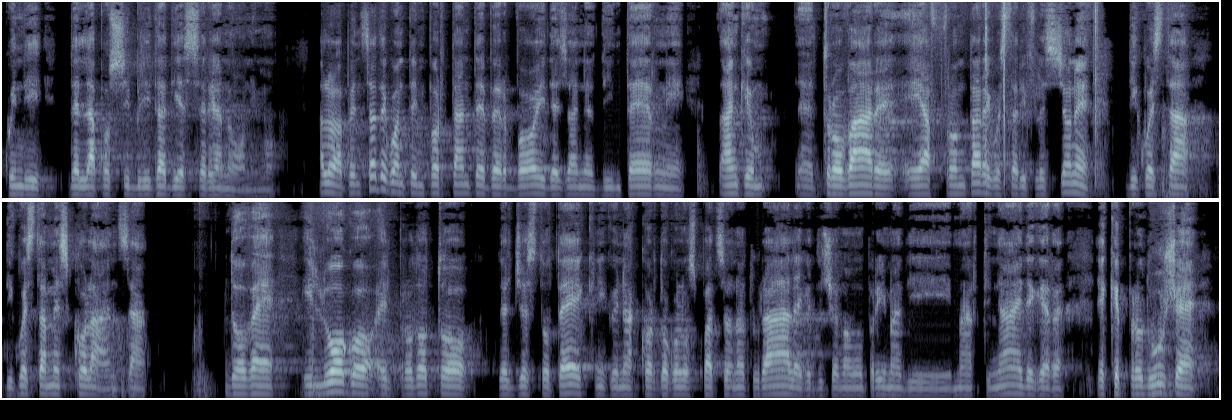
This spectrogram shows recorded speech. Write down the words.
quindi della possibilità di essere anonimo. Allora, pensate quanto è importante per voi, designer di interni, anche eh, trovare e affrontare questa riflessione di questa, di questa mescolanza, dove il luogo è il prodotto del gesto tecnico in accordo con lo spazio naturale che dicevamo prima di Martin Heidegger e che produce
